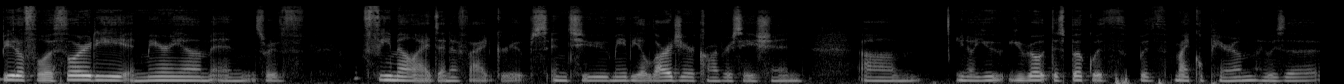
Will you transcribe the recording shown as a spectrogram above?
beautiful authority and Miriam and sort of female identified groups into maybe a larger conversation. Um, you know, you, you wrote this book with, with Michael Perham, who is a,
